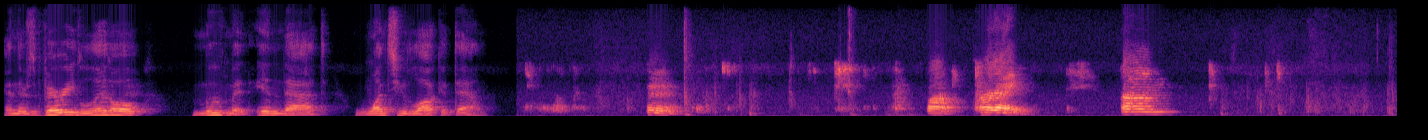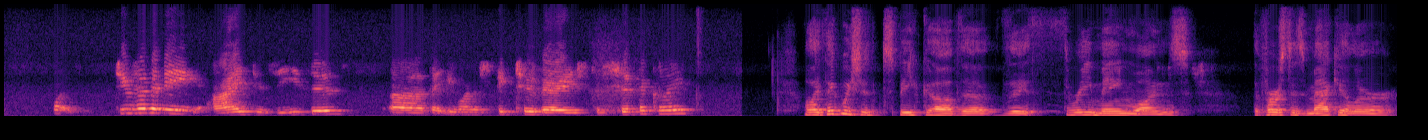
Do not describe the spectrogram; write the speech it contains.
And there's very little movement in that once you lock it down. Hmm. Wow. All right. Um, what, do you have any eye diseases uh, that you want to speak to very specifically? Well, I think we should speak of the the three main ones. The first is macular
